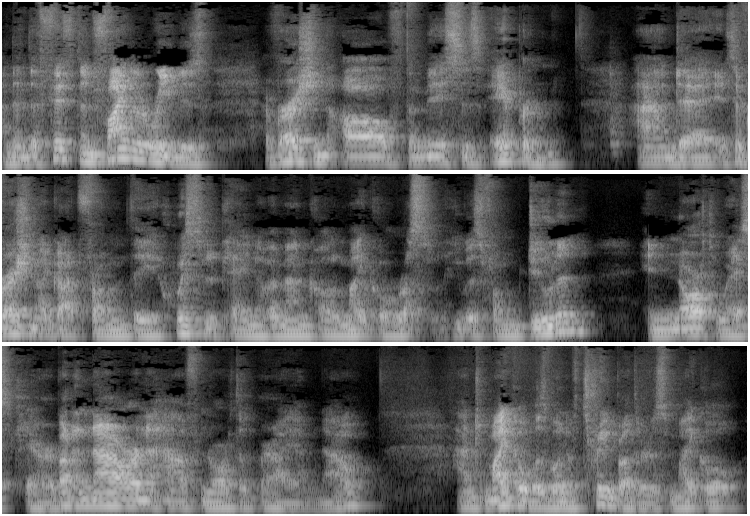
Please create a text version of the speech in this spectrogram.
And then the fifth and final reel is a version of the Mason's Apron, and uh, it's a version I got from the whistle playing of a man called Michael Russell. He was from Doolin, in northwest Clare, about an hour and a half north of where I am now. And Michael was one of three brothers, Michael,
